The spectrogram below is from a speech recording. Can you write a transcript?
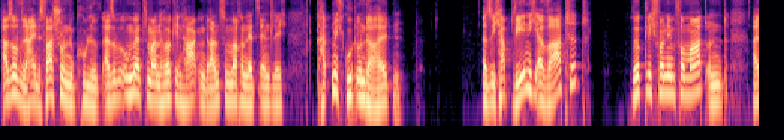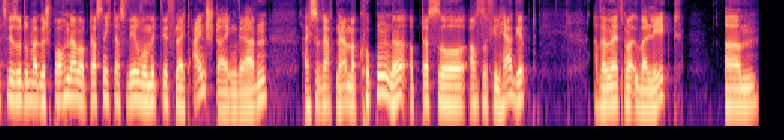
Also nein, es war schon eine coole, also um jetzt mal einen wirklich einen Haken dran zu machen letztendlich, hat mich gut unterhalten. Also ich habe wenig erwartet, wirklich von dem Format und als wir so drüber gesprochen haben, ob das nicht das wäre, womit wir vielleicht einsteigen werden, habe ich so gedacht, na, mal gucken, ne, ob das so auch so viel hergibt. Aber wenn man jetzt mal überlegt, ähm,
